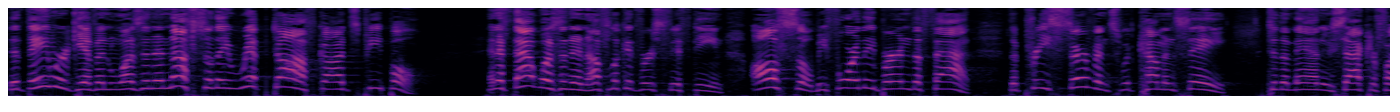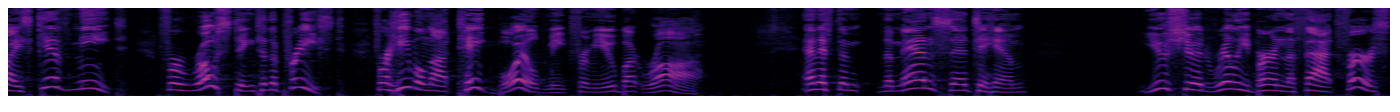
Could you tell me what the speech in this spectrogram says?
that they were given wasn't enough, so they ripped off God's people. And if that wasn't enough, look at verse 15. Also, before they burned the fat, the priest's servants would come and say to the man who sacrificed, Give meat for roasting to the priest, for he will not take boiled meat from you, but raw. And if the, the man said to him, You should really burn the fat first,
